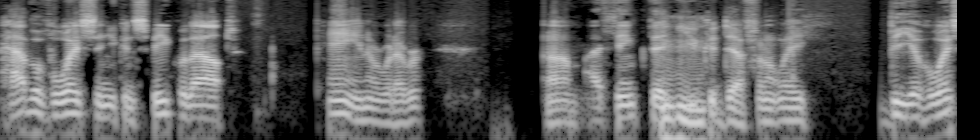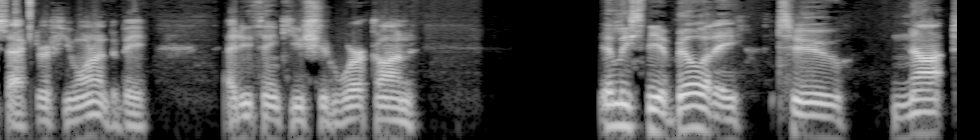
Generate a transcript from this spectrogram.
have a voice and you can speak without pain or whatever, um, I think that mm-hmm. you could definitely be a voice actor if you wanted to be. I do think you should work on at least the ability to not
